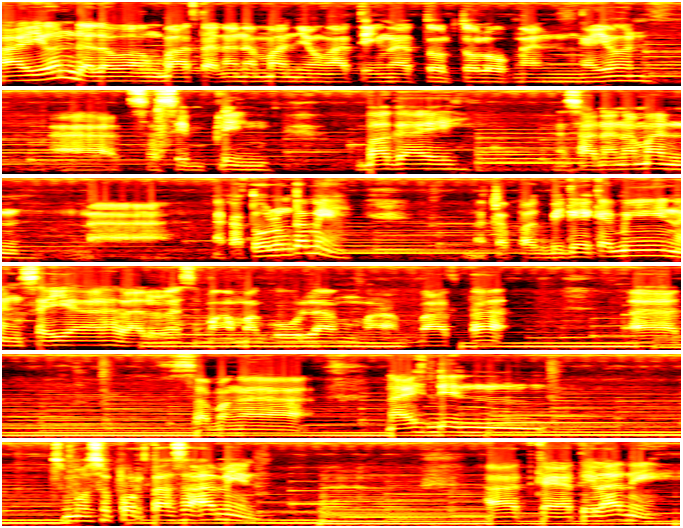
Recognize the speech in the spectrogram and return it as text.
Ayun, dalawang bata na naman yung ating natutulungan ngayon. At sa simpleng bagay, sana naman na nakatulong kami. Nakapagbigay kami ng saya, lalo na sa mga magulang, mga bata, at sa mga nais din sumusuporta sa amin. At kaya Tilani,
